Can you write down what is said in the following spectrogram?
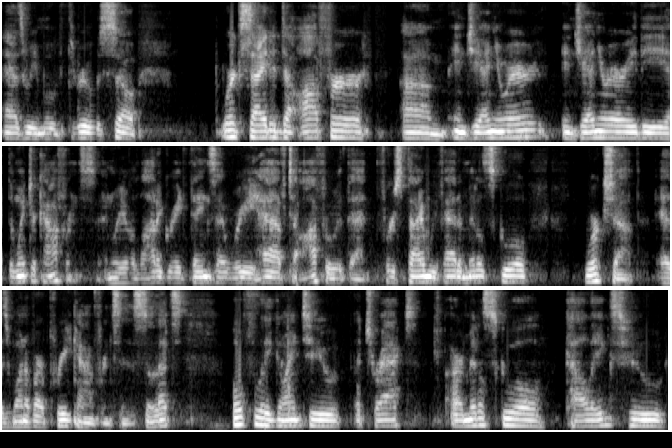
as we move through. So, we're excited to offer um, in January in January the the winter conference, and we have a lot of great things that we have to offer with that. First time we've had a middle school workshop as one of our pre-conferences, so that's hopefully going to attract our middle school colleagues who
